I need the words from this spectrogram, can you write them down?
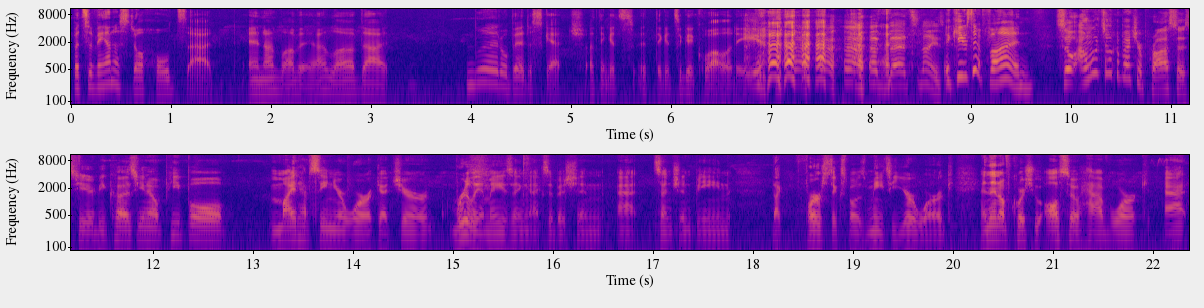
But Savannah still holds that and I love it. I love that little bit of sketch. I think it's I think it's a good quality. that's nice. it keeps it fun. So I want to talk about your process here because you know people might have seen your work at your really amazing exhibition at Sentient Bean that first exposed me to your work, and then of course you also have work at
